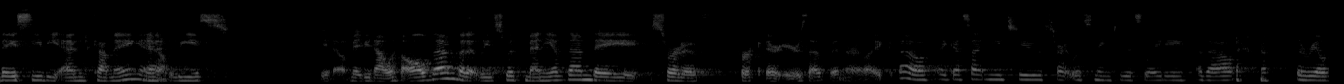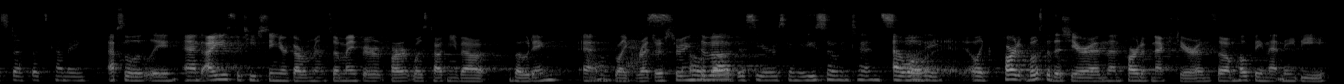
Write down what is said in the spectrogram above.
they see the end coming and Yeah. at least you know, maybe not with all of them, but at least with many of them, they sort of perk their ears up and are like, oh, I guess I need to start listening to this lady about the real stuff that's coming. Absolutely. And I used to teach senior government, so my favorite part was talking about voting and like registering oh, to God, vote. this year is going to be so intense. Uh, well, like part of, most of this year and then part of next year. And so I'm hoping that maybe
